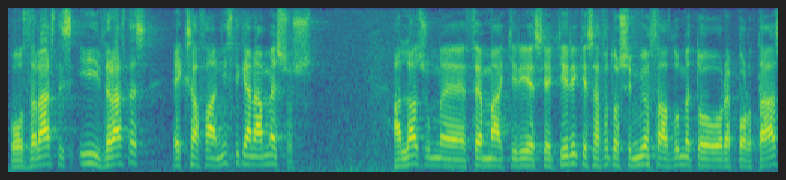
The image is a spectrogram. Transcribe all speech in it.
Ο δράστης ή οι δράστες εξαφανίστηκαν αμέσως. Αλλάζουμε θέμα, κυρίες και κύριοι, και σε αυτό το σημείο θα δούμε το ρεπορτάζ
